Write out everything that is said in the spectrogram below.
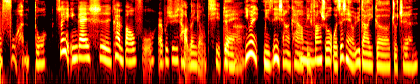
袱很多。所以应该是看包袱，而不是去讨论勇气，对吗？对，因为你自己想想看啊，比方说，我之前有遇到一个主持人，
